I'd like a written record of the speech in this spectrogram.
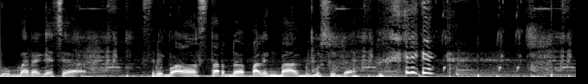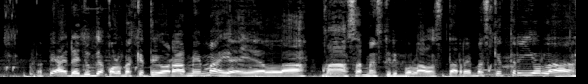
Bubar ya guys ya. Seribu All Star udah paling bagus sudah. Tapi ada juga kalau basket trio rame mah ya elah masa main Seribu All Star ya basket trio lah.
